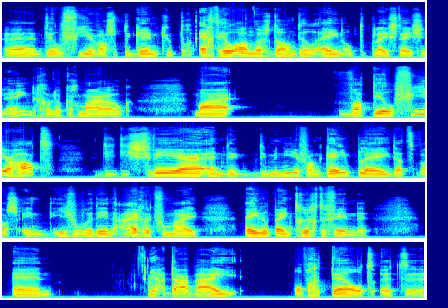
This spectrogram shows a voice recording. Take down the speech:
Uh, deel 4 was op de Gamecube toch echt heel anders dan deel 1 op de PlayStation 1. Gelukkig maar ook. Maar wat deel 4 had, die, die sfeer en de, die manier van gameplay, dat was in Evil Within eigenlijk voor mij één op één terug te vinden. En ja, daarbij opgeteld het, uh,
